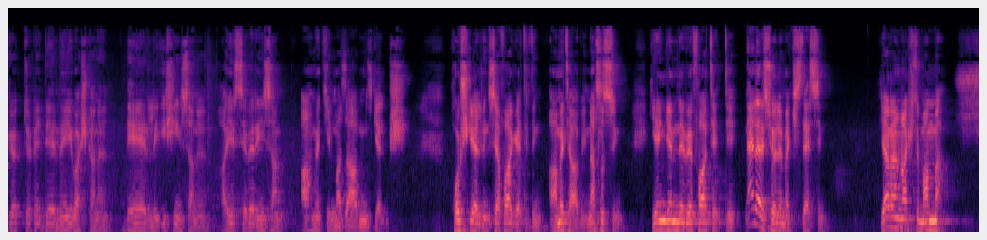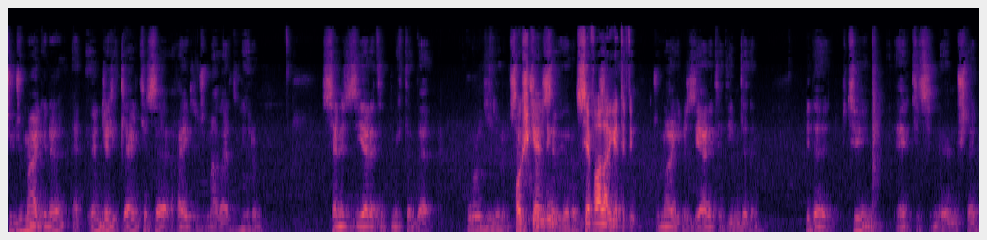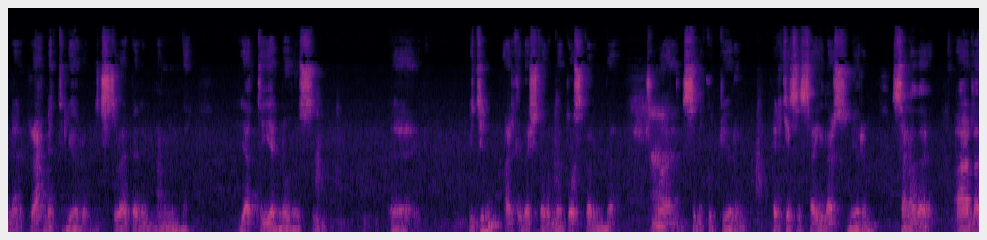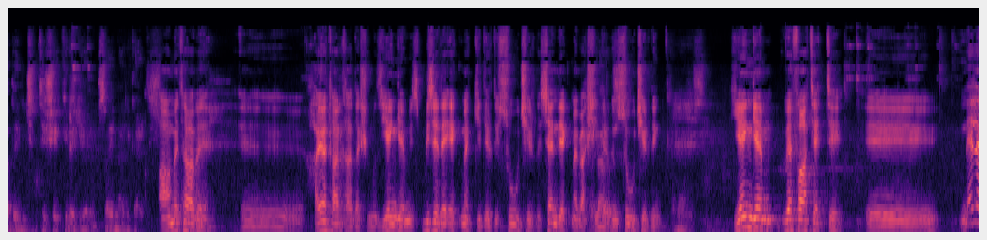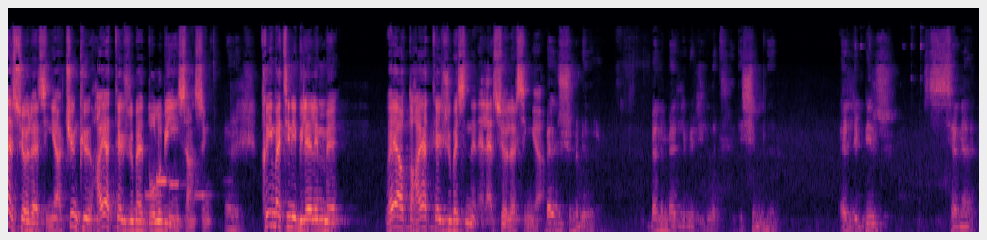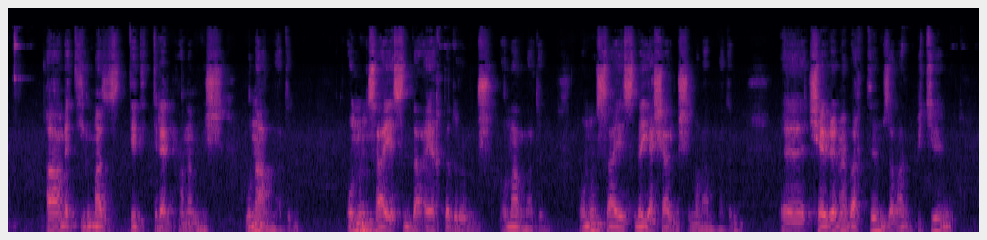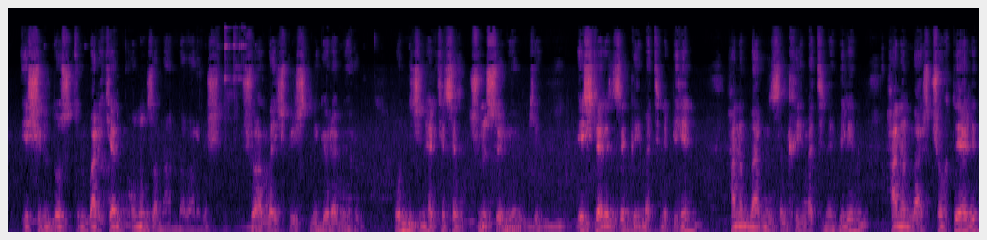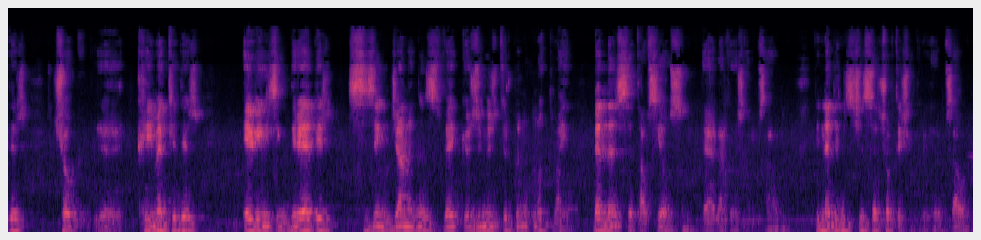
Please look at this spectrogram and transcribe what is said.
Göktepe Derneği Başkanı, değerli iş insanı, hayırsever insan Ahmet Yılmaz abimiz gelmiş. Hoş geldin, sefa getirdin. Ahmet abi nasılsın? Yengem de vefat etti. Neler söylemek istersin? Yaran kaçtım ama. Şu cuma günü e, öncelikle herkese hayırlı cumalar diliyorum. Seni ziyaret etmekten de gurur duyuyorum. Seni Hoş geldin. seviyorum. Sefalar getirdin. Cuma günü ziyaret edeyim dedim. Bir de bütün herkesin ölmüşlerine rahmet diliyorum. İç sıra benim hanımım da yattığı yer nur olsun. Ee, bütün arkadaşlarım da, dostlarım da Cuma'sını kutluyorum. Herkese saygılar sunuyorum. Sana da ağırladığın için teşekkür ediyorum Sayın Ali kardeşim. Ahmet abi, eee, hayat arkadaşımız, yengemiz bize de ekmek yedirdi, su içirdi. Sen de ekmek aş Helal yedirdin, olsun. su içirdin. Yengem vefat etti. Eee, neler söylersin ya? Çünkü hayat tecrübe dolu bir insansın. Evet. Kıymetini bilelim mi? Veyahut da hayat tecrübesinde neler söylersin ya? Ben şunu bilirim. Benim 51 yıllık işimdi. 51 sene Ahmet Yılmaz dedirttiren hanımmış. Bunu anladım. Onun sayesinde ayakta durulmuş. Onu anladım. Onun sayesinde yaşarmışım onu anladım. Ee, çevreme baktığım zaman bütün eşim, dostum varken onun zamanında varmış. Şu anda hiçbir işini göremiyorum. Onun için herkese şunu söylüyorum ki eşlerinizin kıymetini bilin, hanımlarınızın kıymetini bilin. Hanımlar çok değerlidir, çok e, kıymetlidir. Evinizin direğidir, sizin canınız ve gözünüzdür. Bunu unutmayın. Benden size tavsiye olsun değerli arkadaşlarım. Sağ olun. Dinlediğiniz için size çok teşekkür ediyorum. Sağ olun.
